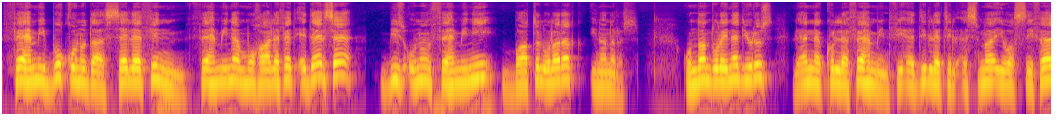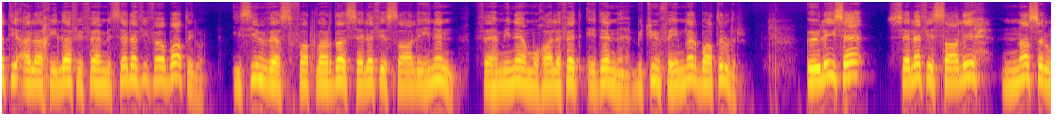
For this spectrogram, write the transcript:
fehmi bu konuda selefin fehmine muhalefet ederse biz onun fehmini batıl olarak inanırız. Ondan dolayı ne diyoruz? لأن كل فهم في أدلة الأسماء والصفات على خلاف فهم السلف فباطل. İsim ve sıfatlarda selefi salihinin fehmine muhalefet eden bütün fehimler batıldır. Öyleyse selefi salih nasıl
